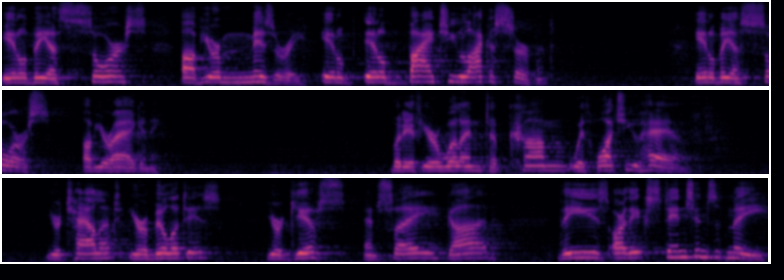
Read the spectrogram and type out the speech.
it'll be a source of your misery. It'll, it'll bite you like a serpent. It'll be a source of your agony. But if you're willing to come with what you have, your talent, your abilities, your gifts, and say, God, these are the extensions of me.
